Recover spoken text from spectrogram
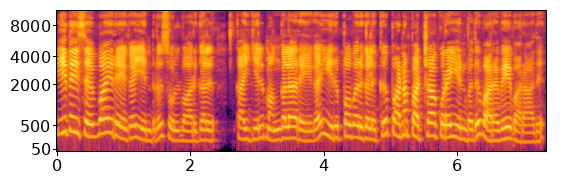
இதை செவ்வாய் ரேகை என்று சொல்வார்கள். கையில் மங்கள ரேகை இருப்பவர்களுக்கு பணப்பற்றாக்குறை என்பது வரவே வராது.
